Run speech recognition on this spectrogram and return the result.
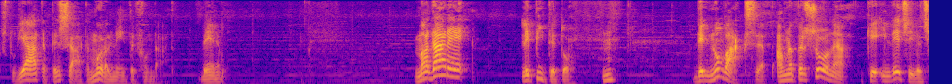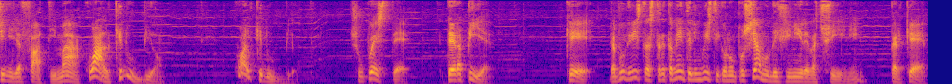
Studiata, pensata, moralmente fondata. Bene. Ma dare l'epiteto hm, del Novax a una persona che invece i vaccini li ha fatti ma ha qualche dubbio, qualche dubbio su queste terapie che dal punto di vista strettamente linguistico non possiamo definire vaccini, perché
